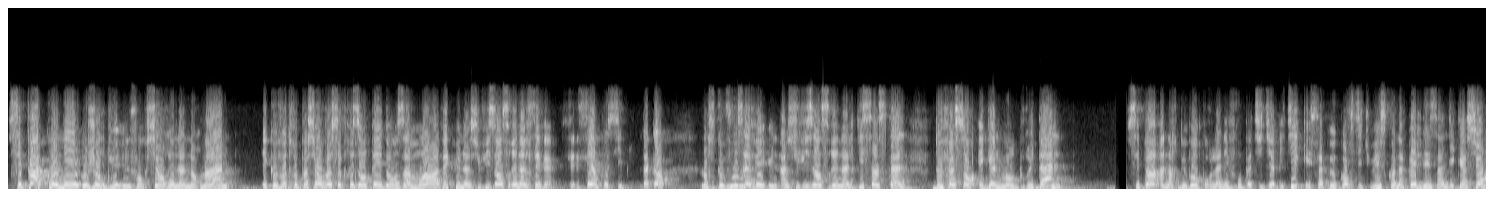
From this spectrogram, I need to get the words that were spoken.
c'est pas qu'on ait aujourd'hui une fonction rénale normale et que votre patient va se présenter dans un mois avec une insuffisance rénale sévère. C'est impossible, d'accord? Lorsque vous avez une insuffisance rénale qui s'installe de façon également brutale, c'est pas un argument pour la néphropathie diabétique et ça peut constituer ce qu'on appelle des indications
